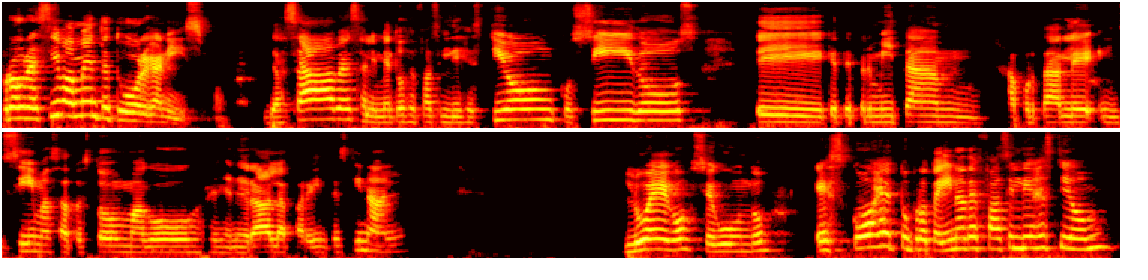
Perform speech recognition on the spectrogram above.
progresivamente tu organismo. Ya sabes, alimentos de fácil digestión, cocidos, eh, que te permitan aportarle enzimas a tu estómago, regenerar la pared intestinal. Luego, segundo, escoge tu proteína de fácil digestión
